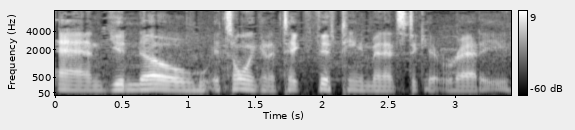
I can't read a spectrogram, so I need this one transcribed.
and you know it's only going to take 15 minutes to get ready,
